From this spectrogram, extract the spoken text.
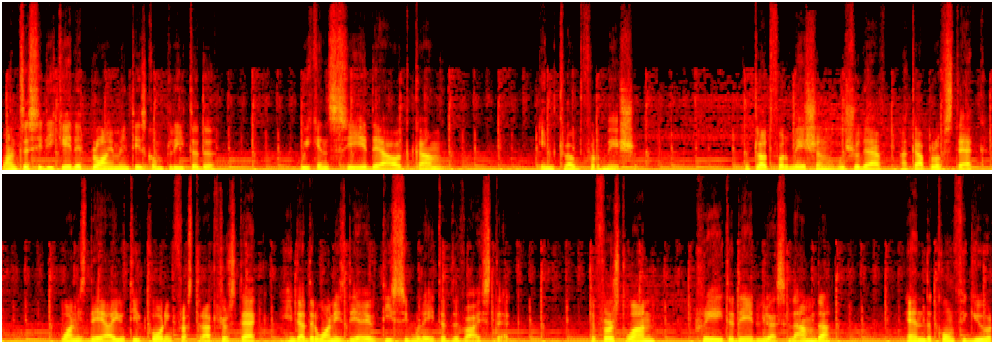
Once the CDK deployment is completed, we can see the outcome in CloudFormation. In CloudFormation, we should have a couple of stack. One is the IoT core infrastructure stack, and the other one is the IoT simulated device stack. The first one created the AWS Lambda and configure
